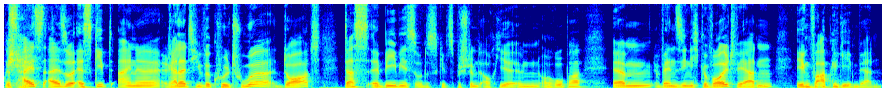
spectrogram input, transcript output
Das Okay. heißt also, es gibt eine relative Kultur dort, dass äh, Babys, und das gibt es bestimmt auch hier in Europa, ähm, wenn sie nicht gewollt werden, irgendwo abgegeben werden.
